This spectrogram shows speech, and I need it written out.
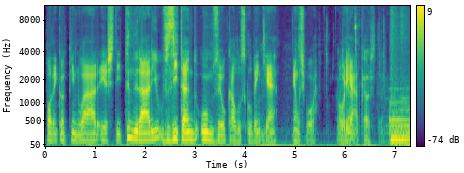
podem continuar este itinerário visitando o Museu Carlos Gulbenkian em Lisboa. Obrigado. Obrigado.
